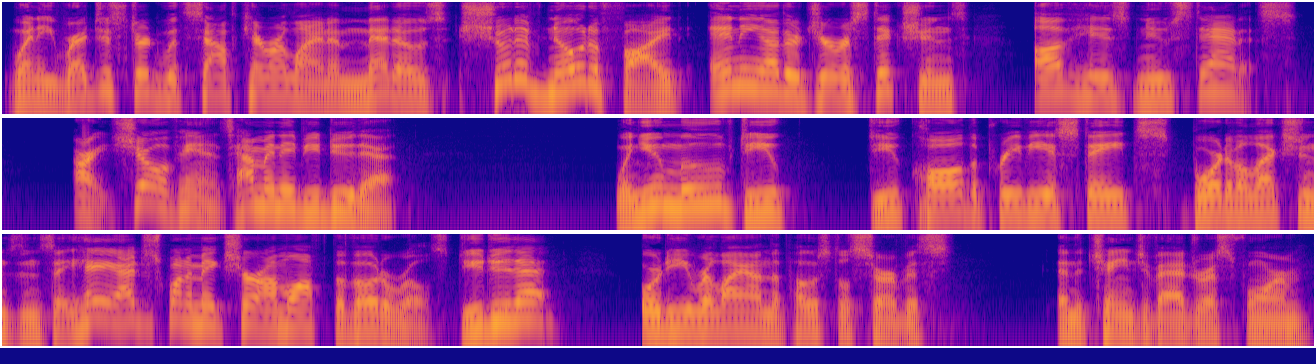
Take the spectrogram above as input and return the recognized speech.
when he registered with South Carolina, Meadows should have notified any other jurisdictions of his new status. All right, show of hands. How many of you do that? When you move, do you do you call the previous state's board of elections and say, "Hey, I just want to make sure I'm off the voter rolls"? Do you do that, or do you rely on the postal service and the change of address form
